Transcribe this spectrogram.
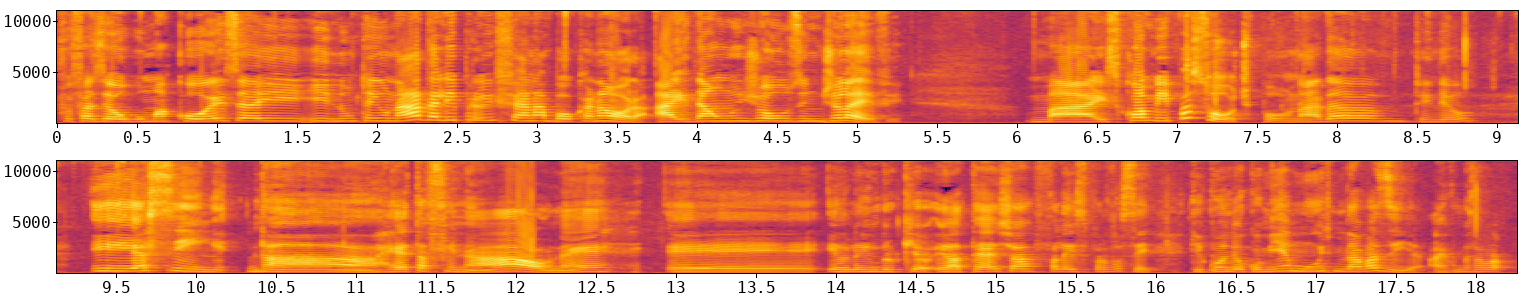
fui fazer alguma coisa e, e não tenho nada ali para eu enfiar na boca na hora. Aí dá um enjoozinho de leve. Mas comi e passou, tipo, nada, entendeu? E assim, na reta final, né? é, eu lembro que eu, eu até já falei isso pra você, que quando eu comia muito me dava vazia. Aí começava.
